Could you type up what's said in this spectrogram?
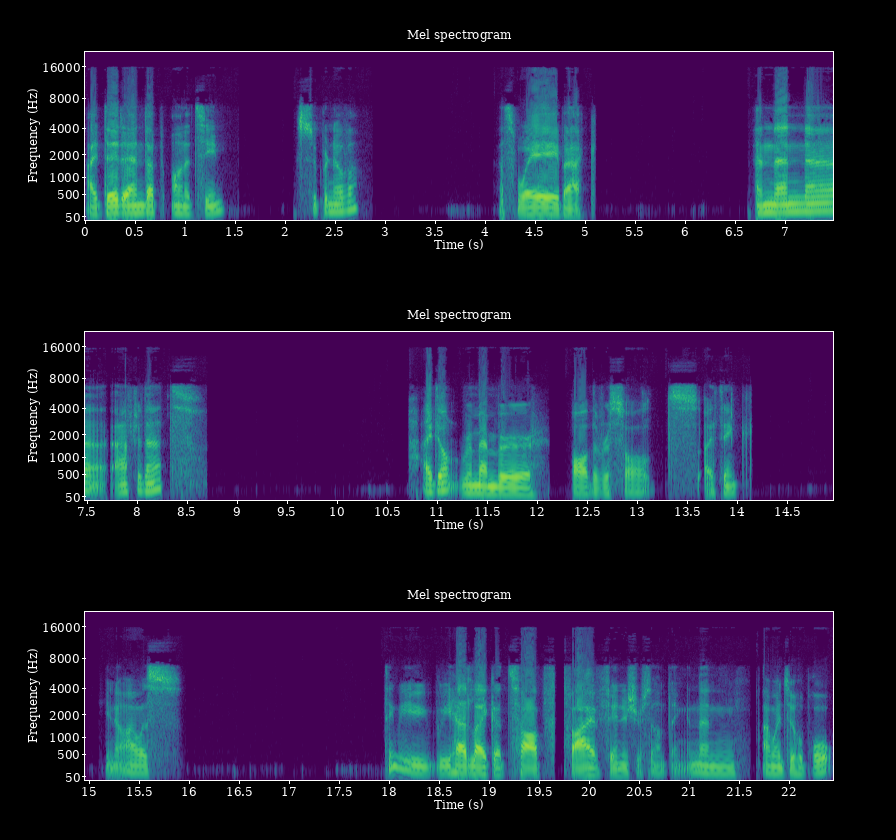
I did end up on a team, Supernova. That's way back. And then uh, after that, I don't remember all the results. I think, you know, I was. I think we we had like a top five finish or something, and then I went to Hobro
